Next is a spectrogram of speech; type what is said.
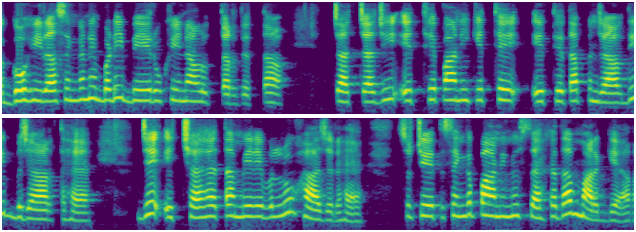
ਅੱਗੋਂ ਹੀਰਾ ਸਿੰਘ ਨੇ ਬੜੀ ਬੇਰੁਖੀ ਨਾਲ ਉੱਤਰ ਦਿੱਤਾ, ਚਾਚਾ ਜੀ, ਇੱਥੇ ਪਾਣੀ ਕਿੱਥੇ? ਇੱਥੇ ਤਾਂ ਪੰਜਾਬ ਦੀ ਬਜ਼ਾਰਤ ਹੈ। ਜੇ ਇੱਛਾ ਹੈ ਤਾਂ ਮੇਰੇ ਵੱਲੋਂ ਹਾਜ਼ਰ ਹੈ। ਸੁਚੇਤ ਸਿੰਘ ਪਾਣੀ ਨੂੰ ਸਹਿਕਦਾ ਮਰ ਗਿਆ।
